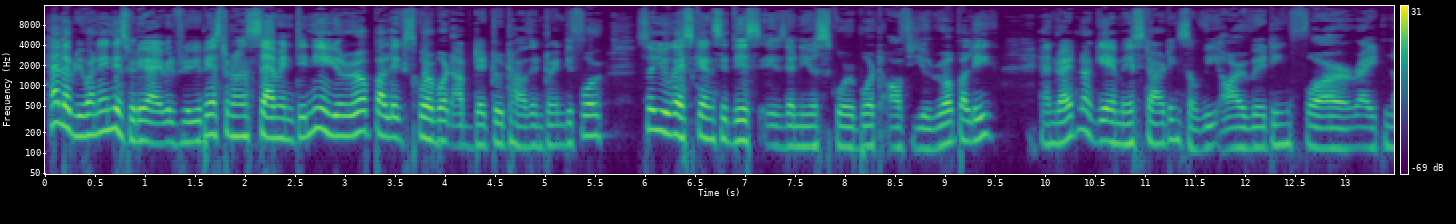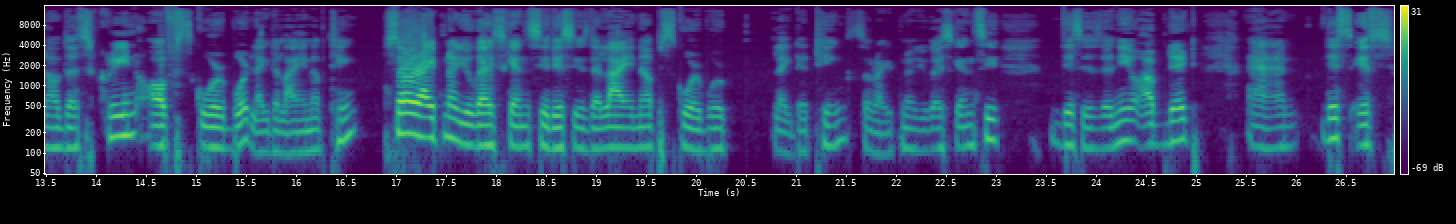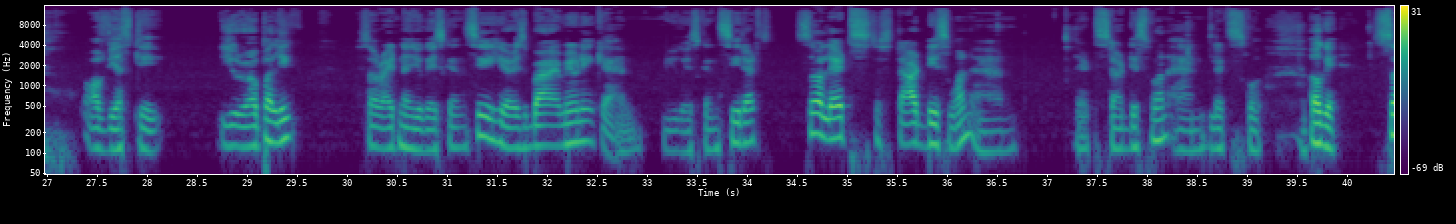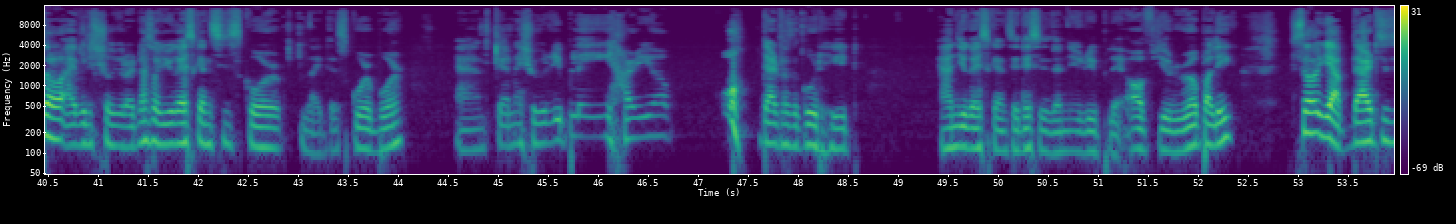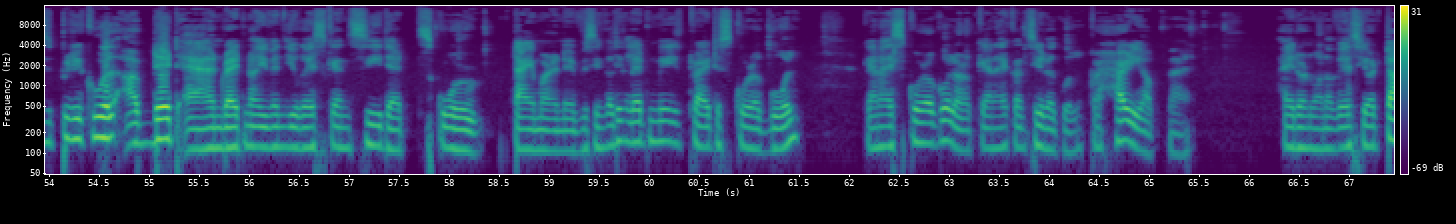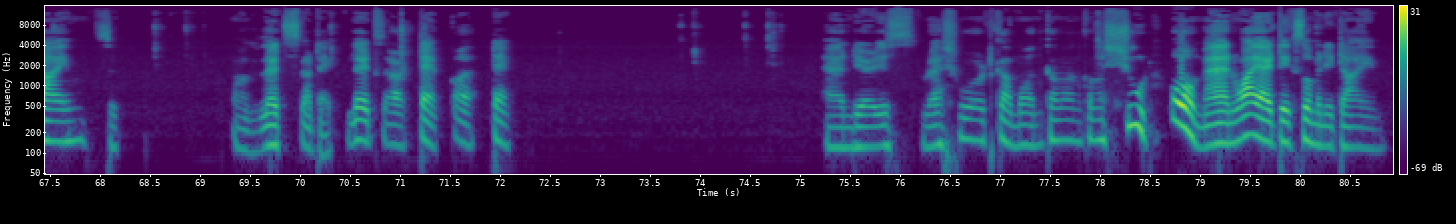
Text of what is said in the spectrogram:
Hello everyone, in this video I will preview best on 70 new Europa League scoreboard update 2024. So you guys can see this is the new scoreboard of Europa League and right now game is starting so we are waiting for right now the screen of scoreboard like the lineup thing. So right now you guys can see this is the lineup scoreboard like the thing. So right now you guys can see this is the new update and this is obviously Europa League so right now you guys can see here is Bayern Munich and you guys can see that. So let's start this one and let's start this one and let's go okay so I will show you right now. So you guys can see score like the scoreboard. And can I show you replay? Hurry up. Oh that was a good hit. And you guys can see this is the new replay of Europa League. So yeah that is pretty cool update. And right now even you guys can see that score timer and every single thing let me try to score a goal. Can i score a goal or can i concede a goal? Hurry up man. I don't want to waste your time. So okay let's attack. Let's attack attack. And there is Rashford. Come on come on come on. Shoot. Oh man why I take so many time?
